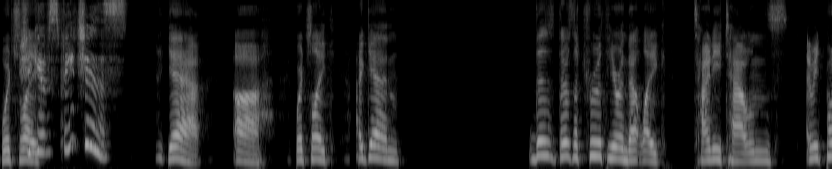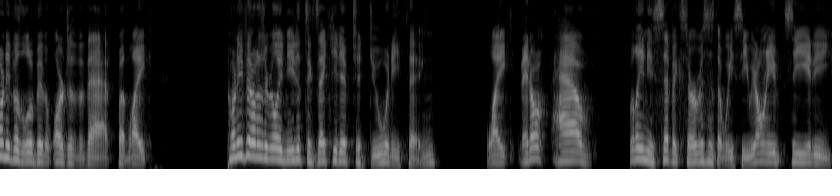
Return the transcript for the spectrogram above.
which like, She gives speeches. yeah, uh, which like again, there's there's a truth here in that like tiny towns. I mean, Ponyville's a little bit larger than that, but like, Ponyville doesn't really need its executive to do anything. Like, they don't have really any civic services that we see. We don't even see any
